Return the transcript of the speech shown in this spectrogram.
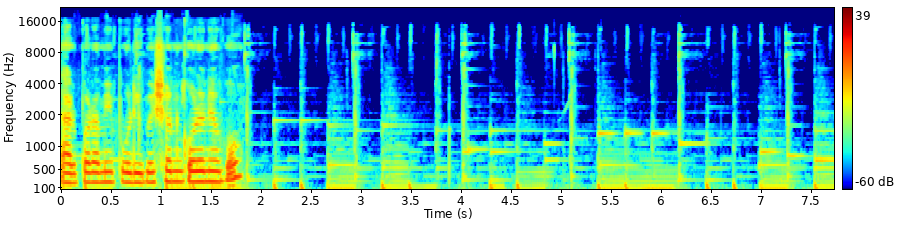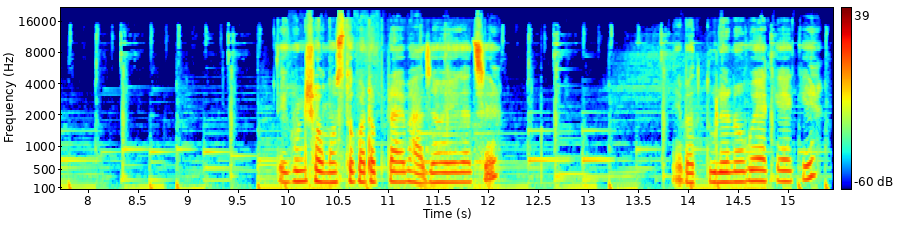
তারপর আমি পরিবেশন করে নেব। দেখুন, সমস্ত কটা প্রায় ভাজা হয়ে গেছে। এবার তুলে নেব একে একে।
